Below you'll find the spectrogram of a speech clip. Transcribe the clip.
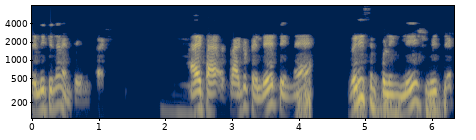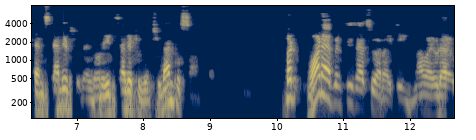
tell it in an entertaining fashion. I t- try to tell it in a very simple English with a 10 standard student or 8 standard student should understand. But what happens is as you are writing, now I would have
